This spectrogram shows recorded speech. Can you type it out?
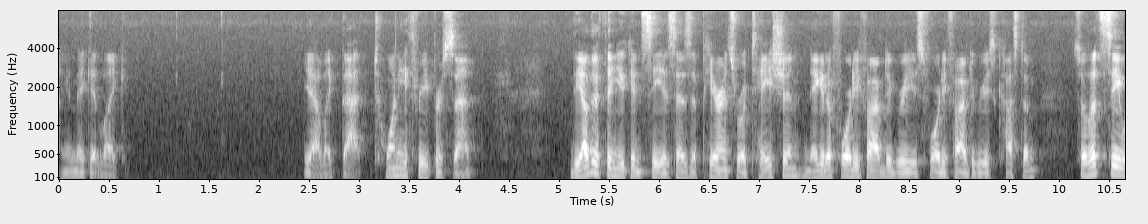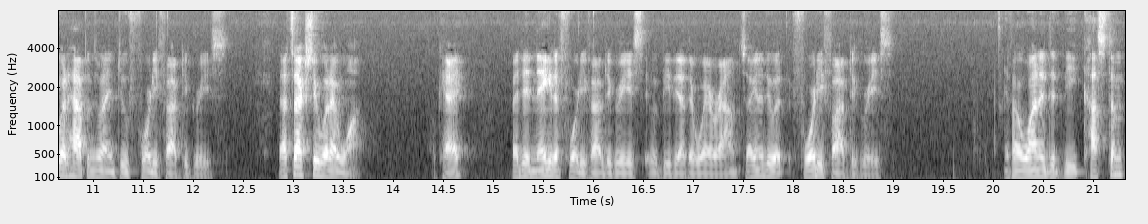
I'm going to make it like, yeah, like that, 23%. The other thing you can see, it says appearance rotation, negative 45 degrees, 45 degrees custom. So let's see what happens when I do 45 degrees. That's actually what I want, okay? If I did negative 45 degrees, it would be the other way around. So I'm gonna do it 45 degrees. If I wanted to be custom,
